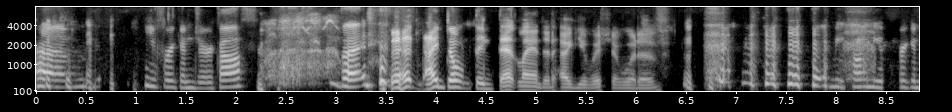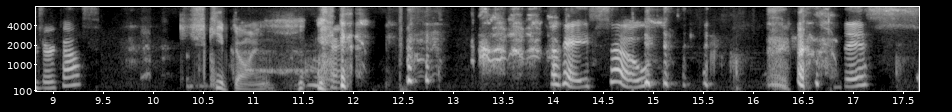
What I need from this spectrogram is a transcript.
Um, you freaking jerk off. But That- I don't think that landed how you wish it would have. me calling you a freaking jerk off. Just keep going. Okay. okay, so this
